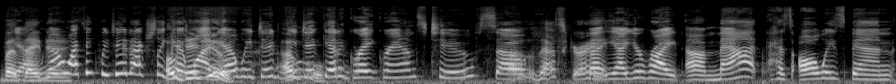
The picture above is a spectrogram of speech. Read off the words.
but yeah. they did. No, I think we did actually Oh, get did one. you? Yeah, we did. We Oh. did get a great grands too. So oh, that's great. But yeah, you're right. Um, Matt has always been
